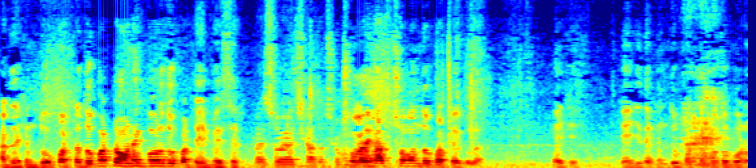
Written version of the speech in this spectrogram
আর দেখেন দোপাট্টা দোপাট্টা অনেক বড় দোপাট্টা এই ড্রেসের ছয় হাত সমান। দোপাট্টা এগুলো। এই যে এই যে দেখেন দোপাট্টা কত বড়।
